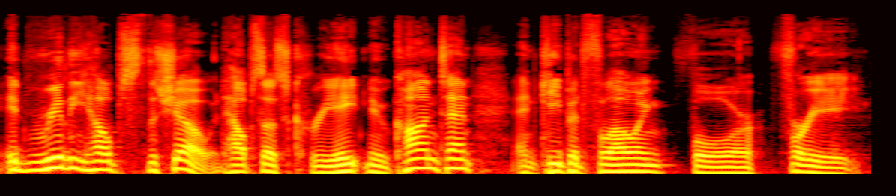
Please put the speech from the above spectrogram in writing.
It really helps the show. It helps us create new content and keep it flowing for free.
